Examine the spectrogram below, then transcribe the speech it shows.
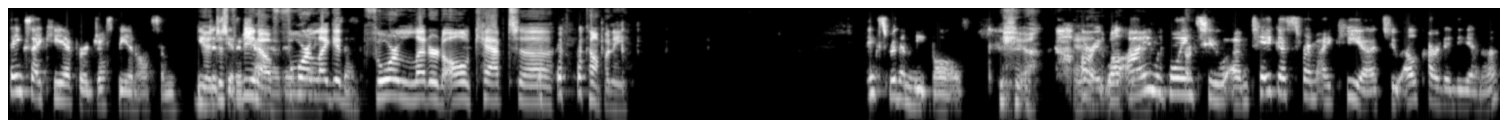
thanks, IKEA, for just being awesome. You yeah, just get being shout a four-legged, so. four-lettered, all-capped uh, company. Thanks for the meatballs. Yeah. All right. Well, I'm going to um, take us from IKEA to Elkhart, Indiana,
